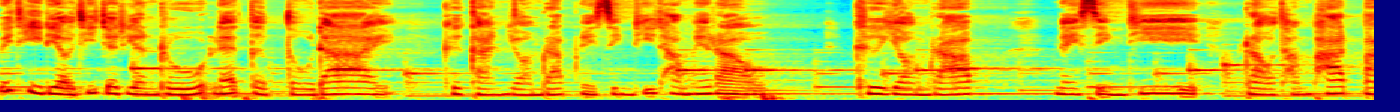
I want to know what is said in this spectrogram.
วิธีเดียวที่จะเรียนรู้และเติบโตได้ คือการยอมรับในสิ่งที่ทำให้เรา คือยอมรับในสิ่งที่เราทำพลาดไป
